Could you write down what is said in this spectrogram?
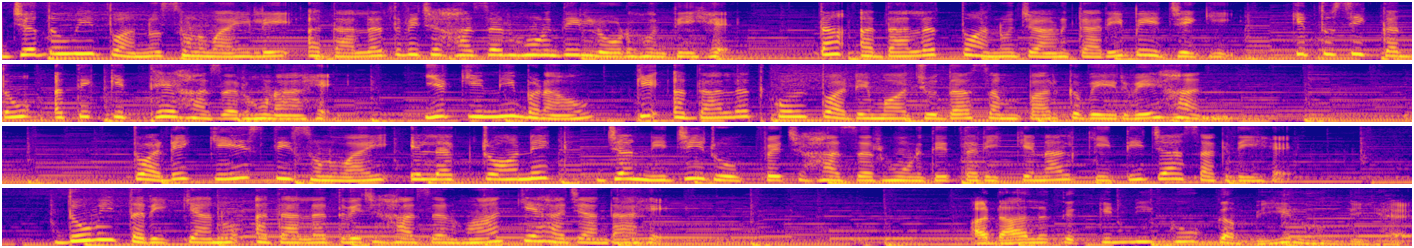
ਜਦੋਂ ਵੀ ਤੁਹਾਨੂੰ ਸੁਣਵਾਈ ਲਈ ਅਦਾਲਤ ਵਿੱਚ ਹਾਜ਼ਰ ਹੋਣ ਦੀ ਲੋੜ ਹੁੰਦੀ ਹੈ, ਤਾਂ ਅਦਾਲਤ ਤੁਹਾਨੂੰ ਜਾਣਕਾਰੀ ਭੇਜੇਗੀ ਕਿ ਤੁਸੀਂ ਕਦੋਂ ਅਤੇ ਕਿੱਥੇ ਹਾਜ਼ਰ ਹੋਣਾ ਹੈ। ਯਕੀਨੀ ਬਣਾਓ ਕਿ ਅਦਾਲਤ ਕੋਲ ਤੁਹਾਡੇ ਮੌਜੂਦਾ ਸੰਪਰਕ ਵੇਰਵੇ ਹਨ। ਤੁਹਾਡੇ ਕੇਸ ਦੀ ਸੁਣਵਾਈ ਇਲੈਕਟ੍ਰੋਨਿਕ ਜਾਂ ਨਿੱਜੀ ਰੂਪ ਵਿੱਚ ਹਾਜ਼ਰ ਹੋਣ ਦੇ ਤਰੀਕੇ ਨਾਲ ਕੀਤੀ ਜਾ ਸਕਦੀ ਹੈ। ਦੋਵੇਂ ਤਰੀਕਿਆਂ ਨੂੰ ਅਦਾਲਤ ਵਿੱਚ ਹਾਜ਼ਰ ਹੋਣਾ ਕਿਹਾ ਜਾਂਦਾ ਹੈ। ਅਦਾਲਤ ਕਿੰਨੀ ਕੁ ਗੰਭੀਰ ਹੁੰਦੀ ਹੈ?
